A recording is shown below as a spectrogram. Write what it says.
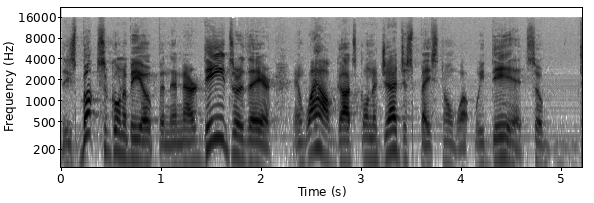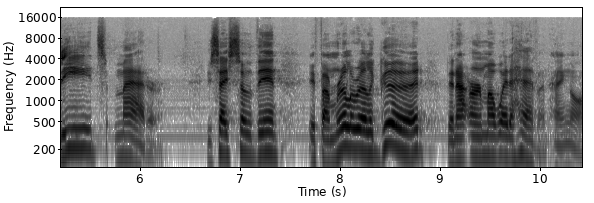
these books are going to be open and our deeds are there. And wow, God's going to judge us based on what we did. So deeds matter. You say, so then if I'm really, really good, then I earn my way to heaven. Hang on.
